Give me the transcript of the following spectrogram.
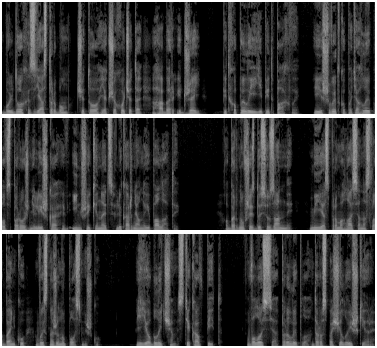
Бульдог з яструбом, чи то, якщо хочете, Габер і Джей, підхопили її під пахви і швидко потягли повз порожні ліжка в інший кінець лікарняної палати. Обернувшись до Сюзанни, Мія спромоглася на слабеньку виснажену посмішку. Її обличчям стікав піт, волосся прилипло до розпашілої шкіри.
